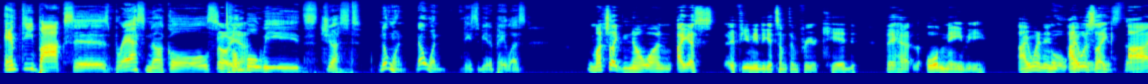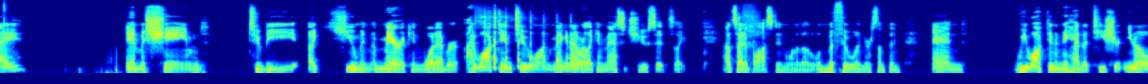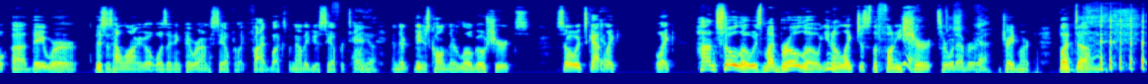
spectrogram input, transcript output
empty boxes, brass knuckles, Oh, yeah. tumbleweeds. Just no one, no one needs to be in a Payless. Much like no one, I guess if you need to get something for your kid, they have Old Navy. I went in. Oh, I was Navy like, the- I am ashamed to be a human, American, whatever. I walked into one. Meg and I were like in Massachusetts, like outside of Boston, one of the Methuen or something, and we walked in and they had a T-shirt. You know, uh, they were. This is how long ago it was. I think they were on a sale for like five bucks, but now they do a sale for ten Oh yeah, and they're they just call them their logo shirts. So it's got Yeah. like like Han Solo is my brolo, you know, like just the funny Yeah, shirts or Just- whatever, Yeah. trademark. But um,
